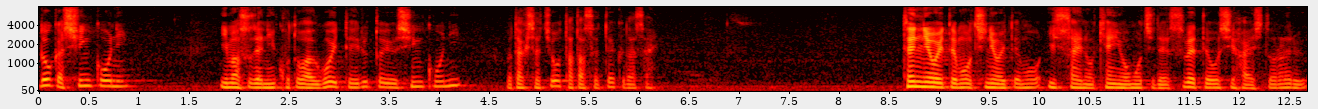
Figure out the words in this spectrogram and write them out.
どうか信仰に今すでにことは動いているという信仰に私たちを立たせてください天においても地においても一切の権威をお持ちで全てを支配しておられる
